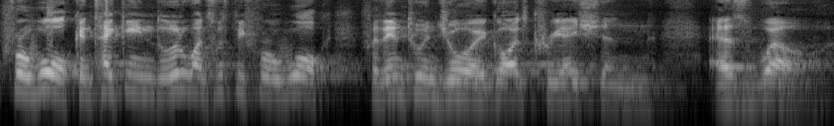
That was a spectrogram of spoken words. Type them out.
for a walk and taking the little ones with me for a walk for them to enjoy God's creation as well.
